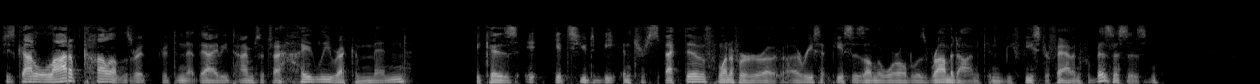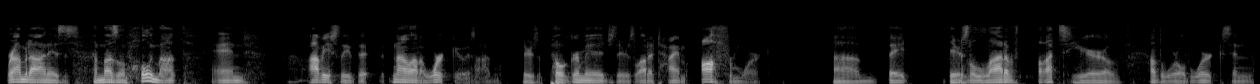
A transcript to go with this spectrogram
She's got a lot of columns written at the IB Times, which I highly recommend because it gets you to be introspective. One of her uh, uh, recent pieces on the world was Ramadan can be feast or famine for businesses. And Ramadan is a Muslim holy month, and obviously the, not a lot of work goes on. There's a pilgrimage, there's a lot of time off from work, um, but there's a lot of thoughts here of how the world works, and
